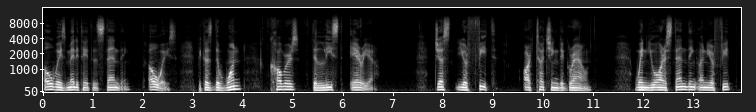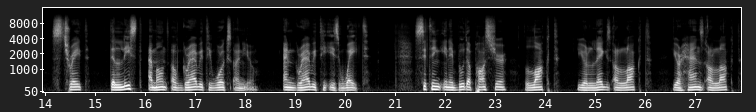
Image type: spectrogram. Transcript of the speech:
always meditated standing, always, because the one covers the least area. Just your feet are touching the ground. When you are standing on your feet straight, the least amount of gravity works on you, and gravity is weight. Sitting in a Buddha posture, locked, your legs are locked, your hands are locked,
